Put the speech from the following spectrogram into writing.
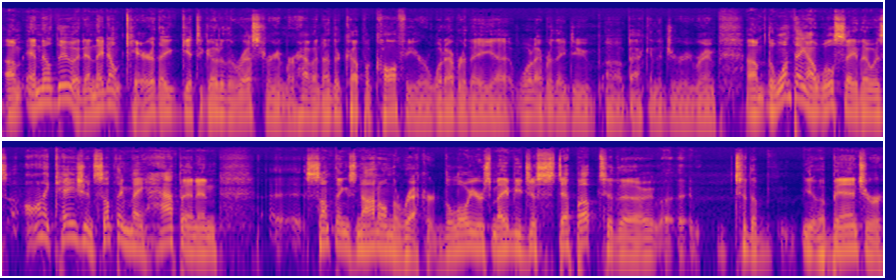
Um, and they'll do it. And they don't care. They get to go to the restroom or have another cup of coffee or whatever they, uh, whatever they do uh, back in the jury room. Um, the one thing I will say, though, is on occasion something may happen and uh, something's not on the record. The lawyers maybe just step up to the uh, to the you know, bench, or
